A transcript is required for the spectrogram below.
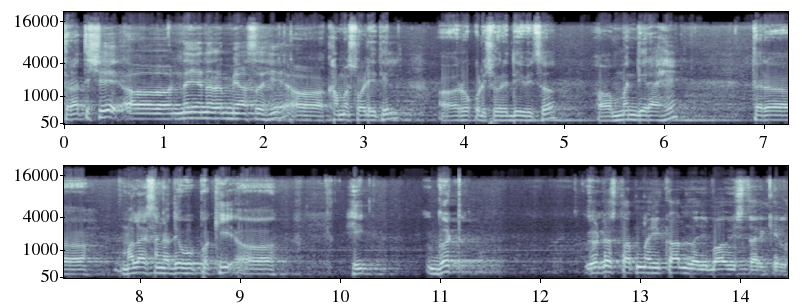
तर अतिशय अ, नयनरम्य असं हे अ, खामसवाडी येथील अ, रोकडेश्वरी देवीचं मंदिर आहे. तर मला सांगा देवबाप्पा की ही गट घटस्थापना ही काल झाली बावीस तारखेला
